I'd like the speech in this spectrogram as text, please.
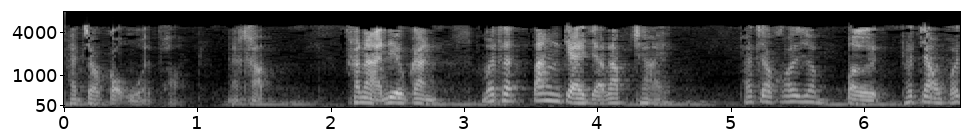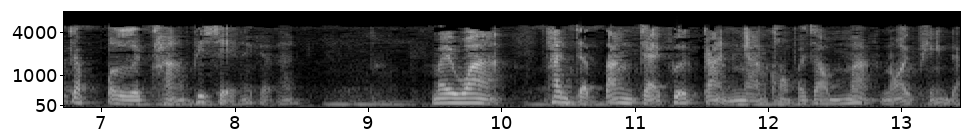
พระเจ้าก็อวยพรนะครับ ขณะเดียวกัน เมื่อท่านตั้งใจจะรับใช้ พระเจ้าก็จะเปิด พระเจ้าก็จะเปิดทางพิเศษให้แก่ท่าน ไม่ว่าท่านจะตั้งใจเพื่อการงานของพระเจ้ามากน้อยเพียงใด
